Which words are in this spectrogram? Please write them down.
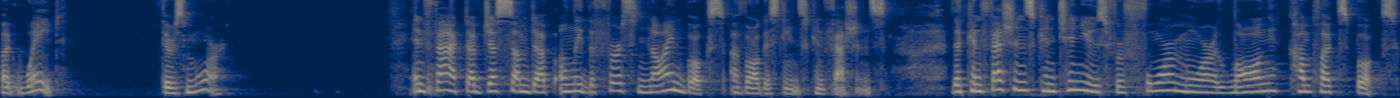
But wait, there's more. In fact, I've just summed up only the first nine books of Augustine's Confessions. The Confessions continues for four more long, complex books.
